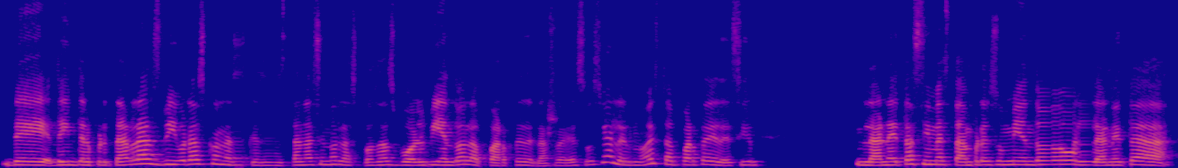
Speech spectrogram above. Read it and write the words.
de, interpretar las vibras con las que se están haciendo las cosas, volviendo a la parte de las redes sociales, ¿no? Esta parte de decir, la neta sí me están presumiendo, la neta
